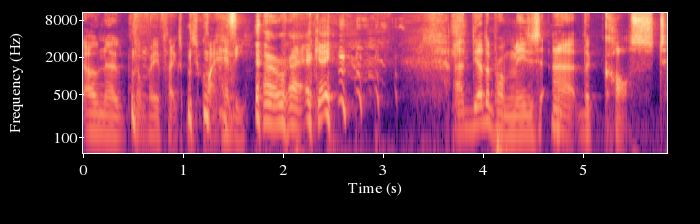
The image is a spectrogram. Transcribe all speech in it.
Oh no, not very flexible. It's quite heavy. Oh right, okay. Uh, the other problem is uh, the cost.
